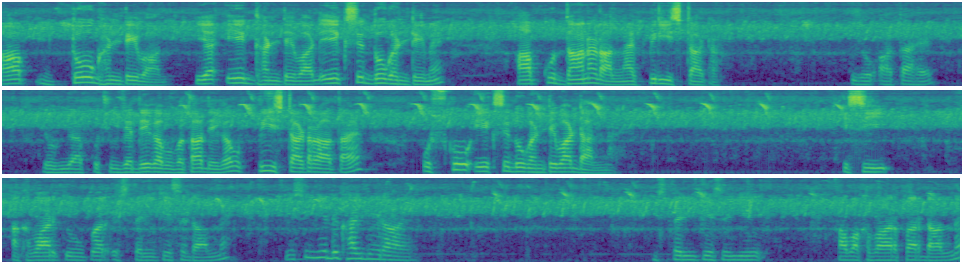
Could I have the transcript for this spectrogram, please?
आप दो घंटे बाद या एक घंटे बाद, एक से दो घंटे में आपको दाना डालना है, प्री स्टार्टर। जो आता है, जो भी आपको चूजा देगा, वो बता देगा, वो प्री स्टार्टर आता है, उसको एक से दो घंटे बाद डालना है। इसी अखबार के ऊपर इस तरीके से डालना, जैसे ये दिखाई दे रहा है। इस तरीके से ये अब अखबार पर डालना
